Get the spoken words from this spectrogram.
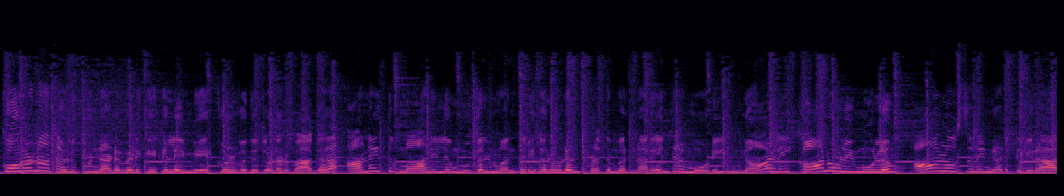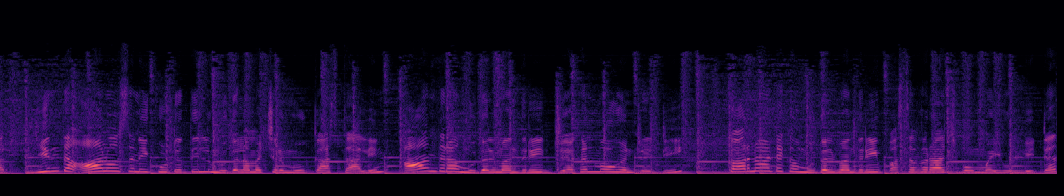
கொரோனா தடுப்பு நடவடிக்கைகளை மேற்கொள்வது தொடர்பாக அனைத்து மாநில முதல் மந்திரிகளுடன் பிரதமர் நரேந்திர மோடி நாளை காணொலி மூலம் ஆலோசனை நடத்துகிறார். இந்த ஆலோசனை கூட்டத்தில் முதலமைச்சர் மு க ஸ்டாலின் ஆந்திரா முதல் மந்திரி ஜெகன்மோகன் ரெட்டி கர்நாடக முதல் மந்திரி பசவராஜ் பொம்மை உள்ளிட்ட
